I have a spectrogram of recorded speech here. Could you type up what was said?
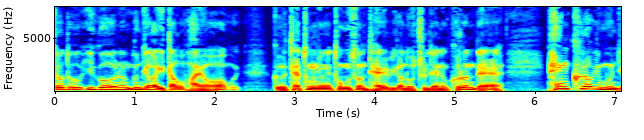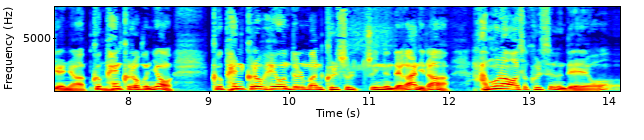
저도 이거는 문제가 있다고 봐요. 그 대통령의 동선 대비가 노출되는 그런데 팬클럽이 문제냐? 음. 그 팬클럽은요. 그 팬클럽 회원들만 글 쓸 수 있는 데가 아니라 아무나 와서 글 쓰는 데예요.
